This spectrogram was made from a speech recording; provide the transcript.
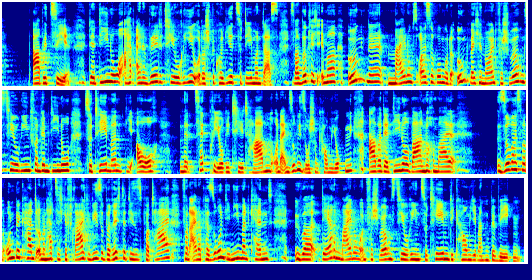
ABC. Der Dino hat eine wilde Theorie oder spekuliert zu dem und das. Es war wirklich immer irgendeine Meinungsäußerung oder irgendwelche neuen Verschwörungstheorien von dem Dino zu Themen, die auch eine Z-Priorität haben und einen sowieso schon kaum jucken. Aber der Dino war noch mal sowas von unbekannt und man hat sich gefragt, wieso berichtet dieses Portal von einer Person, die niemand kennt, über deren Meinung und Verschwörungstheorien zu Themen, die kaum jemanden bewegen.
